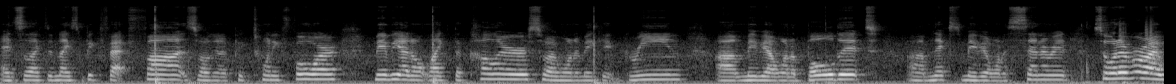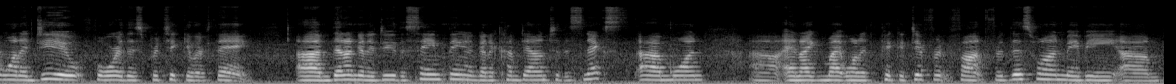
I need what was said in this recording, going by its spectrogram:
and select a nice big fat font. So I'm going to pick 24. Maybe I don't like the color so I want to make it green. Um, maybe I want to bold it. Um, next maybe I want to center it. So whatever I want to do for this particular thing. Um, then I'm going to do the same thing. I'm going to come down to this next um, one uh, and I might want to pick a different font for this one. Maybe um,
